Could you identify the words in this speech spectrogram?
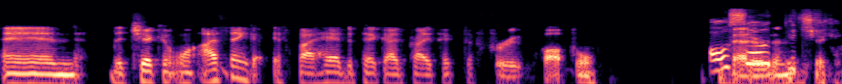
And the chicken one, I think if I had to pick, I'd probably pick the fruit waffle. Also, the, the chicken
